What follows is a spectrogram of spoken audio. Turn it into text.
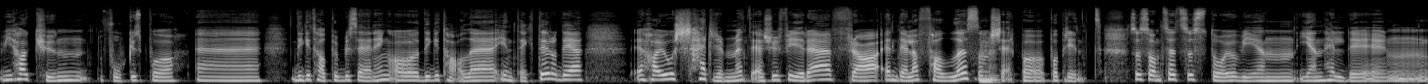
vi har kun fokus på eh, digital publisering og digitale inntekter. Og det har jo skjermet E24 fra en del av fallet som mm. skjer på, på print. Så sånn sett så står jo vi en, i en heldig mm,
